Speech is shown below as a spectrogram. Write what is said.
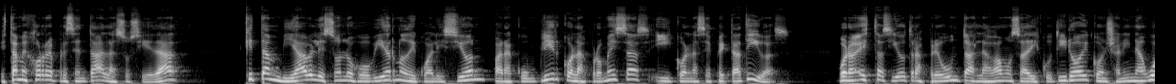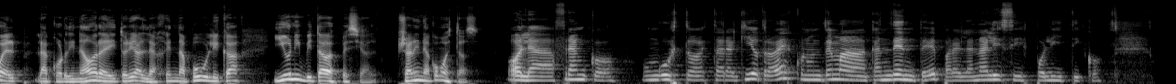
¿Está mejor representada la sociedad? ¿Qué tan viables son los gobiernos de coalición para cumplir con las promesas y con las expectativas? Bueno, estas y otras preguntas las vamos a discutir hoy con Janina Welp, la coordinadora editorial de Agenda Pública, y un invitado especial. Janina, ¿cómo estás? Hola, Franco. Un gusto estar aquí otra vez con un tema candente para el análisis político.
